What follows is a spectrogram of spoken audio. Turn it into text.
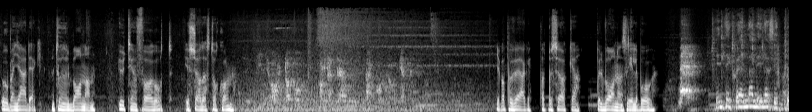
Urban Järdek, med tunnelbanan ut till en förort i södra Stockholm. Jag var på väg för att besöka bulvanens lillebror. Inte skälla lilla Sitto.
